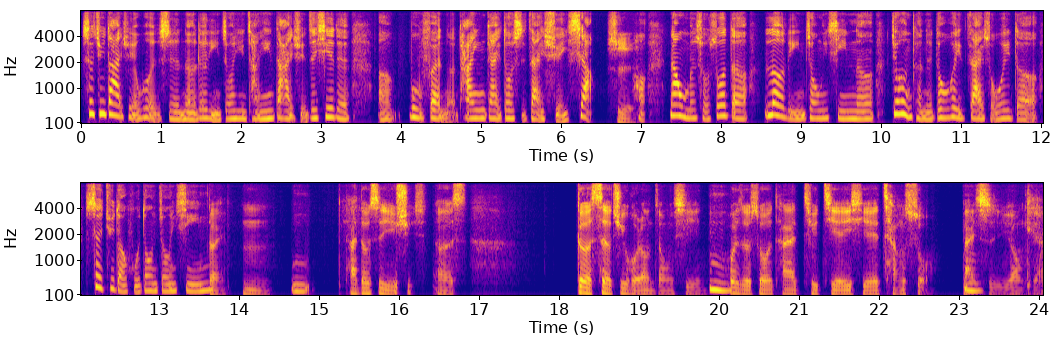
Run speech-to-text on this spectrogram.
社区大学或者是呢乐龄中心、长青大学这些的呃部分呢，它应该都是在学校。是，好那我们所说的乐龄中心呢，就很可能都会在所谓的社区的活动中心。，对，嗯，嗯它都是以学呃各社区活动中心，嗯或者说他去接一些场所来使用这样。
